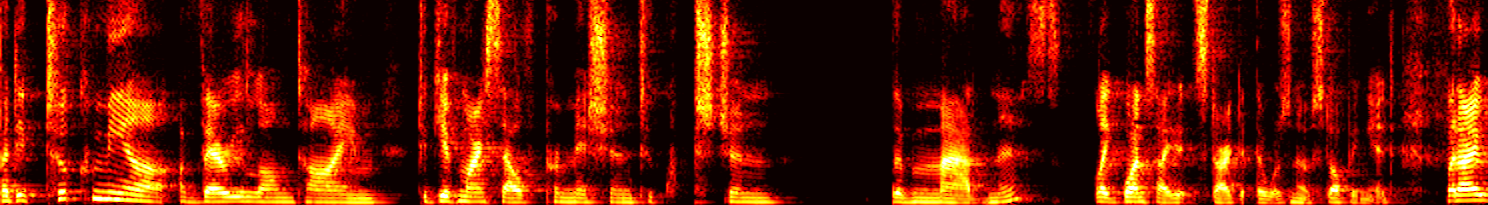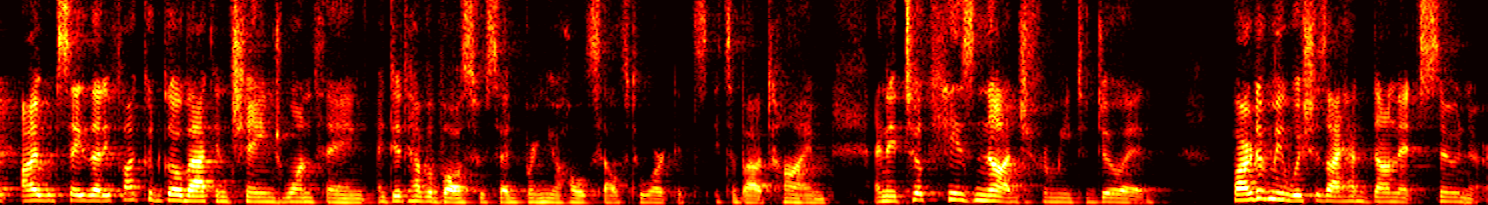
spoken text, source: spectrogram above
But it took me a, a very long time to give myself permission to question the madness. Like once i started there was no stopping it. But i i would say that if i could go back and change one thing i did have a boss who said bring your whole self to work. It's it's about time. And it took his nudge for me to do it. Part of me wishes i had done it sooner.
